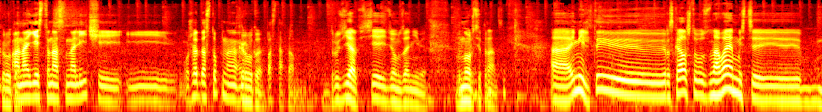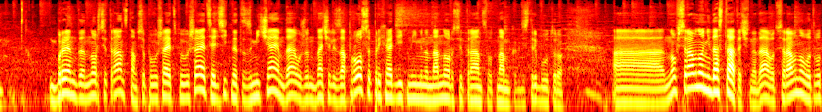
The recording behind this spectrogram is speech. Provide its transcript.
Круто. Она есть у нас в наличии и уже доступна Круто. Там, друзья, все идем за ними в Норси Транс. А, Эмиль, ты рассказал, что узнаваемость э, бренда Норси Транс там все повышается, повышается. Я действительно это замечаем, да, уже начали запросы приходить именно на Норси Транс, вот нам как дистрибутору. А, но все равно недостаточно, да, вот все равно, вот, вот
